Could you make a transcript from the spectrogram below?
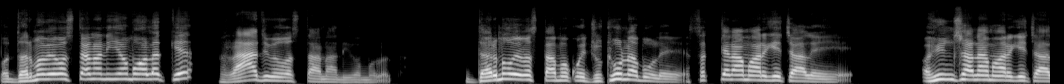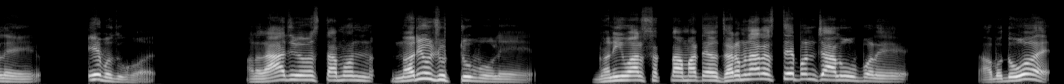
પણ ધર્મ વ્યવસ્થાના નિયમો અલગ કે રાજ વ્યવસ્થાના નિયમો અલગ? ધર્મ વ્યવસ્થામાં કોઈ જૂઠું ના બોલે, સત્યના માર્ગે ચાલે, અહિંસાના માર્ગે ચાલે, એ બધું હોય. અને રાજ વ્યવસ્થામાં નર્યું જુઠ્ઠું બોલે. ઘણીવાર સત્તા માટે ધર્મના રસ્તે પણ ચાલવું પડે. આ બધું હોય.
